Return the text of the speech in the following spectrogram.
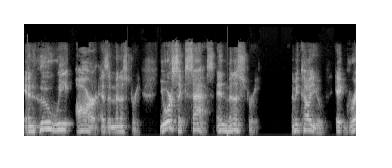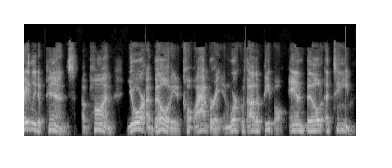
and who we are as a ministry. Your success in ministry, let me tell you, it greatly depends upon your ability to collaborate and work with other people and build a team.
